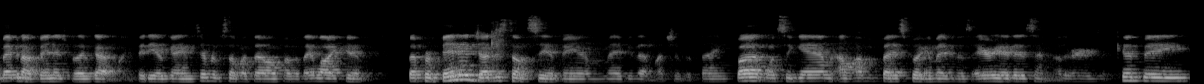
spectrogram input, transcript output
maybe not vintage, but they've got like video games, different stuff like that off of it. They like it. But for vintage, I just don't see it being maybe that much of a thing. But once again, I don't have a Facebook, and maybe this area it is, and other areas it could be.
